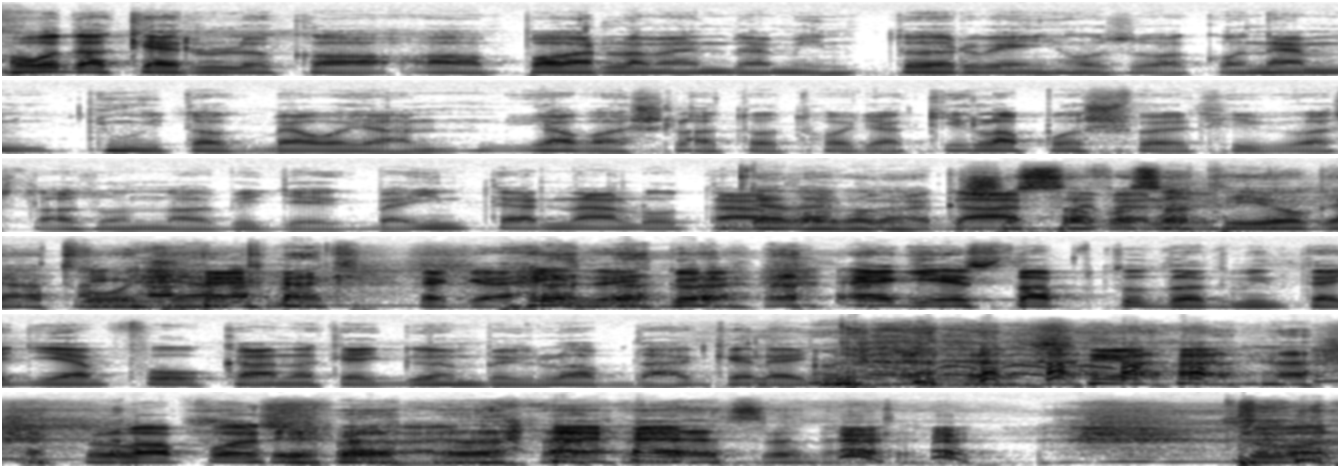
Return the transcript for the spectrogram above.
ha oda kerülök a, a parlamentbe, mint törvényhozó, akkor nem nyújtok be olyan javaslatot, hogy aki lapos földhívő, azt azonnal vigyék be internáló táborba. De legalábbis a szavazati jogát vonják meg. Egész nap tudod, mint egy ilyen fókának egy gömbölyű labdán kell egy lapos föld. szóval,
